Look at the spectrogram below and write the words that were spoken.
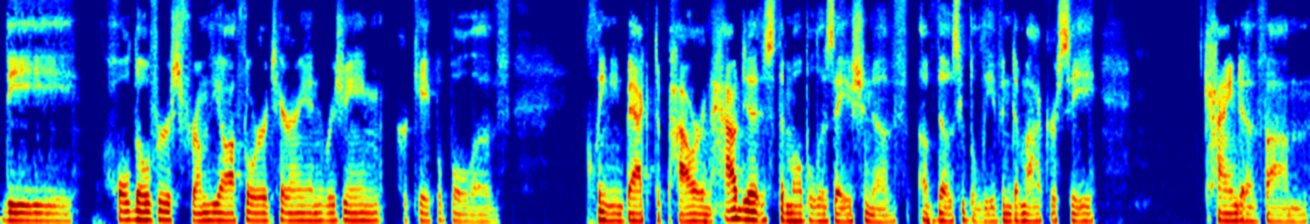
the holdovers from the authoritarian regime are capable of cleaning back to power? And how does the mobilization of of those who believe in democracy kind of um,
